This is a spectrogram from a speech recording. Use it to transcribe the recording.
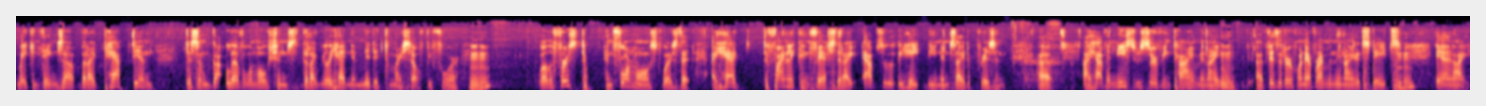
making things up, but I tapped in to some gut level emotions that I really hadn't admitted to myself before. Mm-hmm. Well, the first and foremost was that I had to finally confess that I absolutely hate being inside a prison. Uh, I have a niece who's serving time, and I, mm. I visit her whenever I'm in the United States. Mm-hmm. And I,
